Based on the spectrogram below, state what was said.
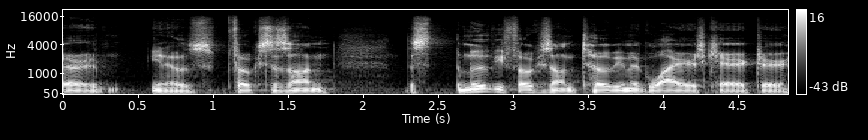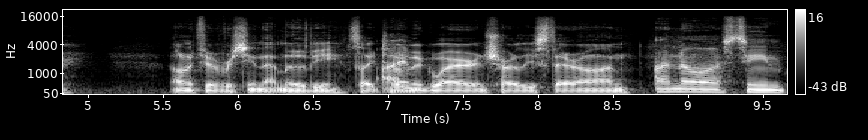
or you know, focuses on this, the movie focuses on Tobey Maguire's character. I don't know if you've ever seen that movie. It's like Tobey I- Maguire and Charlize Theron. I know I've seen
